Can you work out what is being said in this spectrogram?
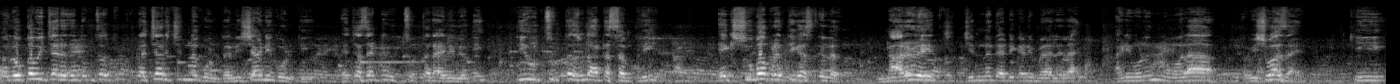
तर लोक विचारायचे तुमचं प्रचार चिन्ह कोणतं? निशाणी कोणती? याच्यासाठी उत्सुकता राहिलेली होती. ती उत्सुकता सुद्धा आता संपली. एक शुभ प्रतीक असलेलं नारळ हे चिन्ह त्या ठिकाणी मिळालेलं आहे. आणि म्हणून मला विश्वास आहे की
